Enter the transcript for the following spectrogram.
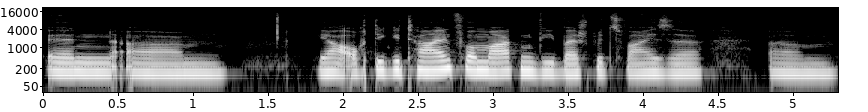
in ähm, ja auch digitalen Formaten wie beispielsweise ähm,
